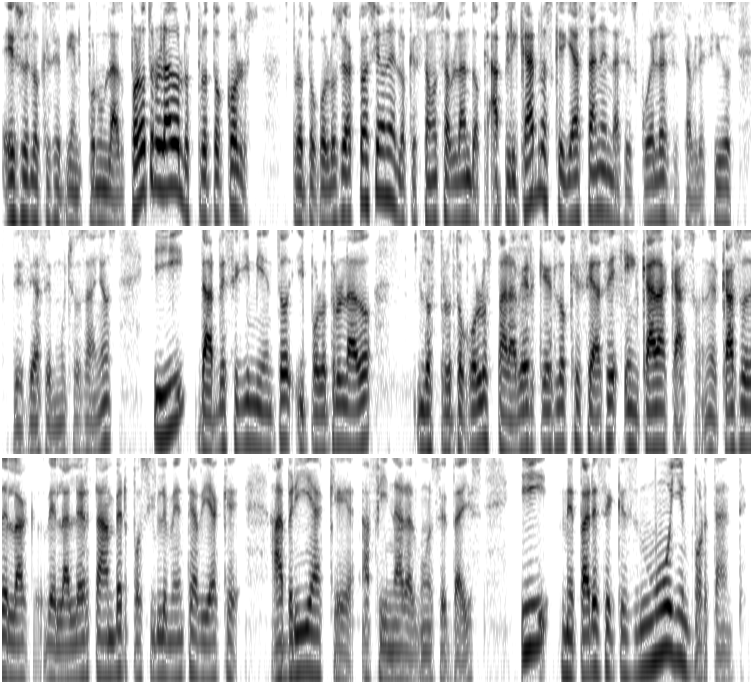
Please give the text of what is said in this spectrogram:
Eso es lo que se tiene por un lado. Por otro lado, los protocolos. Protocolos de actuación, en lo que estamos hablando, aplicar los que ya están en las escuelas establecidos desde hace muchos años y darle seguimiento. Y por otro lado, los protocolos para ver qué es lo que se hace en cada caso. En el caso de la, de la alerta Amber, posiblemente había que, habría que afinar algunos detalles. Y me parece que es muy importante,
